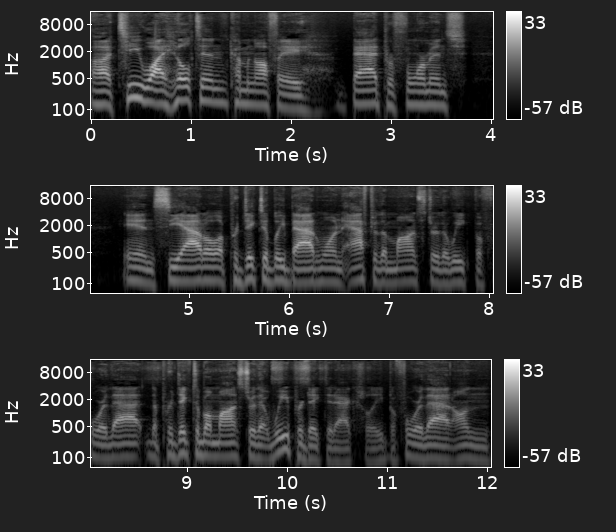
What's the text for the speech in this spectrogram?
Uh, T.Y. Hilton coming off a bad performance in Seattle, a predictably bad one after the monster the week before that, the predictable monster that we predicted actually before that on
